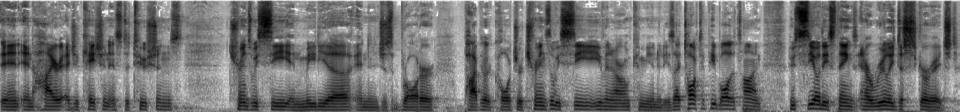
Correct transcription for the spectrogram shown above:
in, in, higher education institutions, trends we see in media and in just broader popular culture, trends that we see even in our own communities. I talk to people all the time who see all these things and are really discouraged.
